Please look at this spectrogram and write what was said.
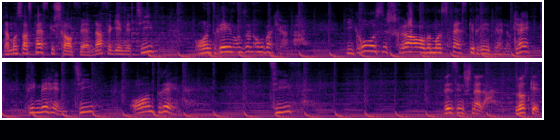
da muss was festgeschraubt werden. Dafür gehen wir tief und drehen unseren Oberkörper. Die große Schraube muss festgedreht werden, okay? Kriegen wir hin. Tief und drehen. Tief. Bisschen schneller. Los geht's.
